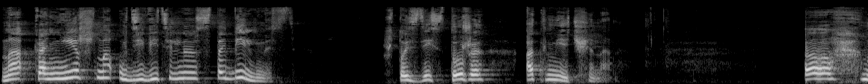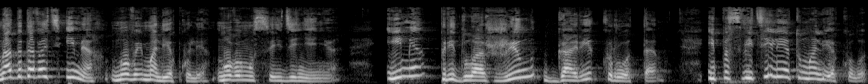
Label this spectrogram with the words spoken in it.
на, конечно, удивительную стабильность, что здесь тоже отмечено. А, надо давать имя новой молекуле, новому соединению. Имя предложил Гарри Крота – и посвятили эту молекулу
